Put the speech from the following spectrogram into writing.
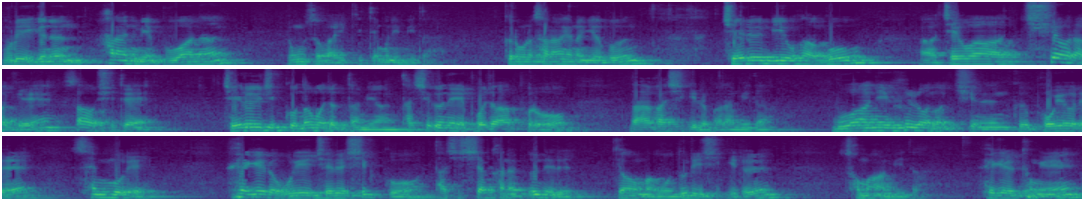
우리에게는 하나님의 무한한 용서가 있기 때문입니다. 그러므로 사랑하는 여러분, 죄를 미워하고 어, 죄와 치열하게 싸우시되 죄를 짓고 넘어졌다면 다시 은혜의 보좌 앞으로 나아가시기를 바랍니다. 무한히 흘러넘치는 그 보혈의 샘물에 회개로 우리의 죄를 씻고 다시 시작하는 은혜를 경험하고 누리시기를 소망합니다. 회개를 통해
